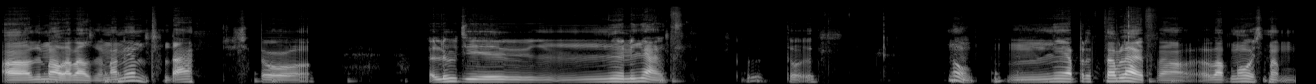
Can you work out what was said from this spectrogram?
э, немаловажный момент, да, что люди не меняются. То есть, ну, не представляется возможным,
